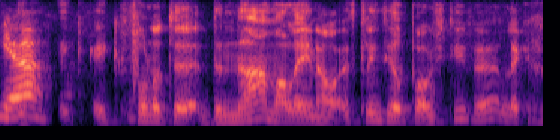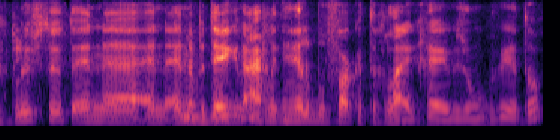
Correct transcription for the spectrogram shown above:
Ja, Ik, ik, ik vond het, eh, de naam alleen al, het klinkt heel positief, hè? lekker geclusterd. En, eh, en, en dat betekent eigenlijk een heleboel vakken tegelijk geven, zo ongeveer, toch?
